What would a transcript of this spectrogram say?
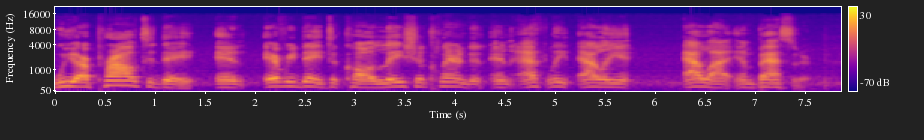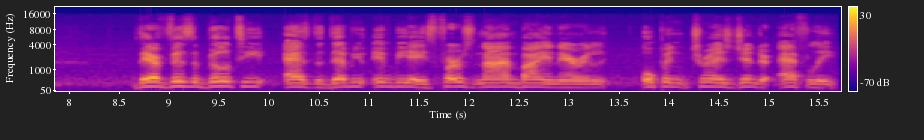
We are proud today and every day to call Layshia Clarendon an athlete ally, ally ambassador. Their visibility as the WNBA's first non binary open transgender athlete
